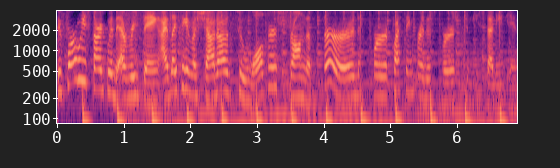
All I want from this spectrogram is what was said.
Before we start with everything, I'd like to give a shout out to Walter Strong III for requesting for this verse to be studied in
